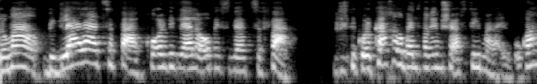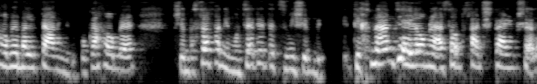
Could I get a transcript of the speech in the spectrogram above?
כלומר, בגלל ההצפה, הכל בגלל העומס וההצפה, יש לי כל כך הרבה דברים שעפים עליי, כל כך הרבה בלת"מים, כל כך הרבה, שבסוף אני מוצאת את עצמי שתכננתי היום לעשות 1, 2, 3,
